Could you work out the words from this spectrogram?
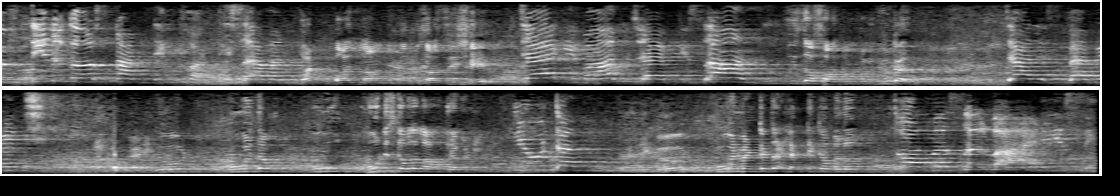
15 August 1947. What was Lal Bahadur Shastri say? Jai Who is the father of computer? Charles Babbage Very good. Who is the who who discovered the law of gravity? Newton Very good. Who invented the electric bulb? Thomas Alva Edison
